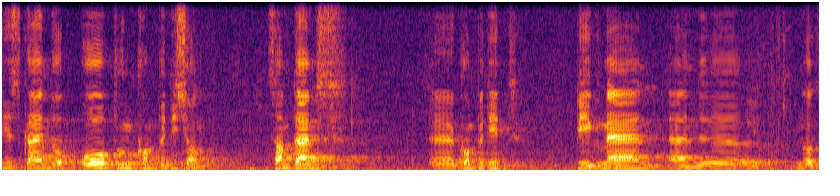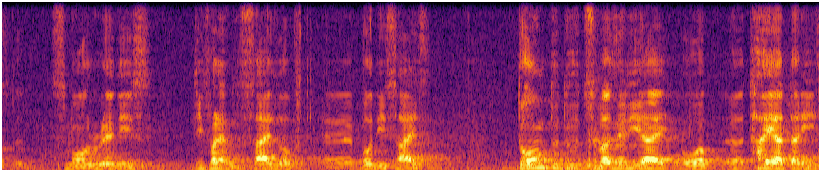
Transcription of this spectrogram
this kind of open competition, sometimes uh, compete big men and uh, not small ladies, different size of uh, body size. Don't do tsubazeriai or uh, atari,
